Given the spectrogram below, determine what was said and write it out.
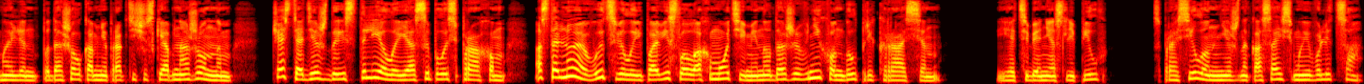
Мэйлин подошел ко мне практически обнаженным. Часть одежды истлела и осыпалась прахом, остальное выцвело и повисло лохмотьями, но даже в них он был прекрасен. «Я тебя не ослепил?» — спросил он, нежно касаясь моего лица.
